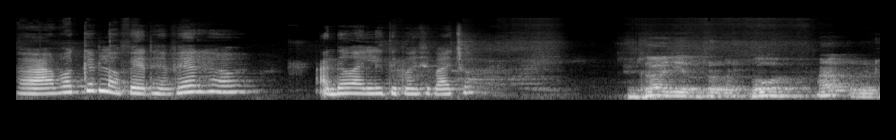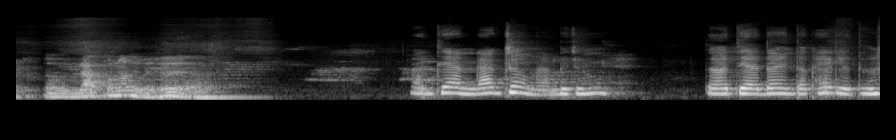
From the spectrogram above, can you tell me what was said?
હવે આવા કેટલો ફેર છે ફેર છે હવે? આ દવા લીધી પછી પાછો? ધ્યાન રાખજો હમણાં બીજું હું. તો અત્યારે દહીં તો ખાઈ લીધું.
